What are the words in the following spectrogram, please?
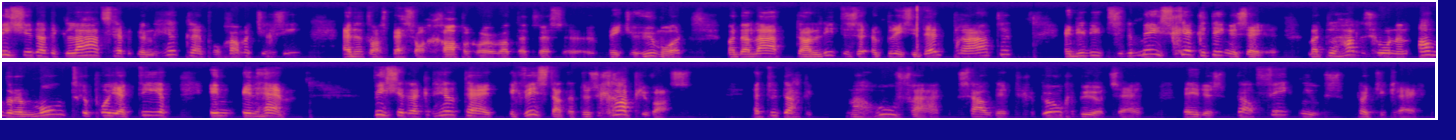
Wist je dat ik laatst heb ik een heel klein programmaatje gezien. En dat was best wel grappig hoor, want dat was eh, een beetje humor. Maar dan, laat, lieten ze een president praten. En die lieten ze de meest gekke dingen zeggen. Maar toen hadden ze gewoon een andere mond geprojecteerd in, in hem. Wist je dat ik een hele tijd, ik wist dat het dus een grapje was. En toen dacht ik, maar hoe vaak zou dit gewoon gebeurd zijn? Dat je dus wel fake nieuws tot je krijgt.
